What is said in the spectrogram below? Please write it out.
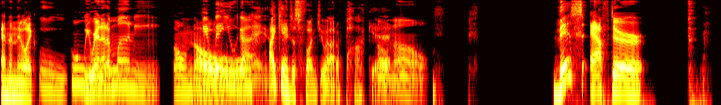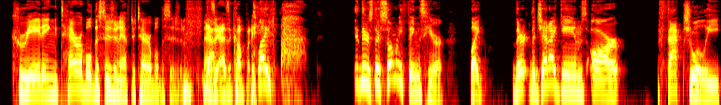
and then they were like, "Ooh, we ran out of money. Oh no! Can't pay you guys." I can't just fund you out of pocket. Oh no. This after creating terrible decision after terrible decision as, a, as a company. Like, there's there's so many things here. Like, there the Jedi games are factually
